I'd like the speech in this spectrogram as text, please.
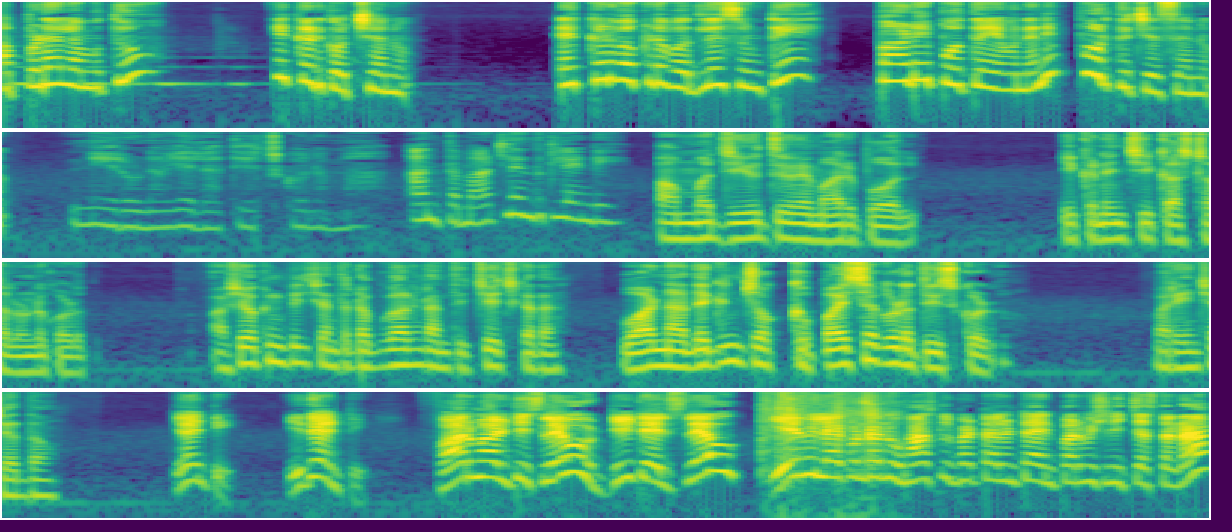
అప్పడాలు అమ్ముతూ ఇక్కడికి వచ్చాను ఎక్కడవక్కడ వదిలేసుంటే పాడైపోతాయేమోనని పూర్తి చేశాను. నీ రుణం ఎలా తీర్చుకోనమ్మా? అంత మాటలు ఎందుకులేండి అమ్మ జీవితమే మారిపోవాలి. ఇక నుంచి కష్టాలు ఉండకూడదు. అశోక్ని పిలిచి ఎంత డబ్బు కావాలంటే అంత ఇచ్చేయచ్చు కదా. వాడు నా దగ్గర నుంచి ఒక్క పైసా కూడా తీసుకోడు. మరేం చేద్దాం? ఏంటి? ఇదేంటి? ఫార్మాలిటీస్ లేవు డీటెయిల్స్ లేవు ఏమీ లేకుండా నువ్వు హాస్టల్ పెట్టాలంటే ఆయన పర్మిషన్ ఇచ్చేస్తాడా?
